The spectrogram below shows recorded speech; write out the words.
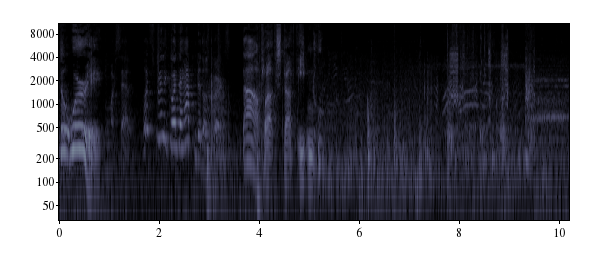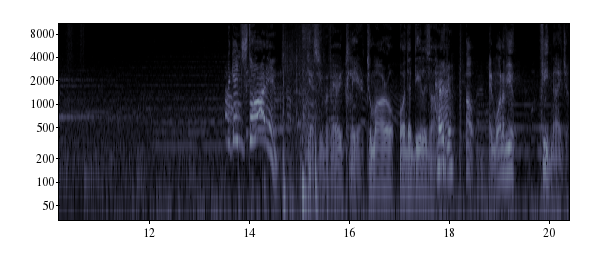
Don't worry. Marcel, what's really going to happen to those birds? I'll pluck stuffed eating hoop. The game's starting! Yes, you were very clear. Tomorrow or the deal is off. Heard you. Oh, and one of you, feed Nigel.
